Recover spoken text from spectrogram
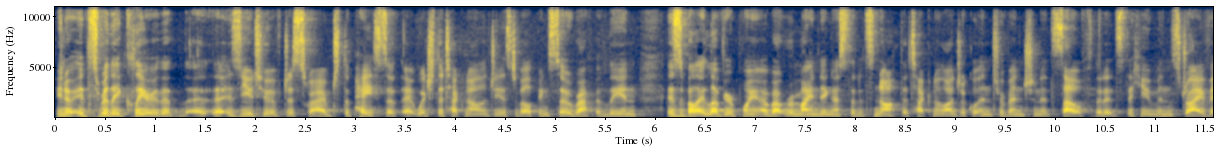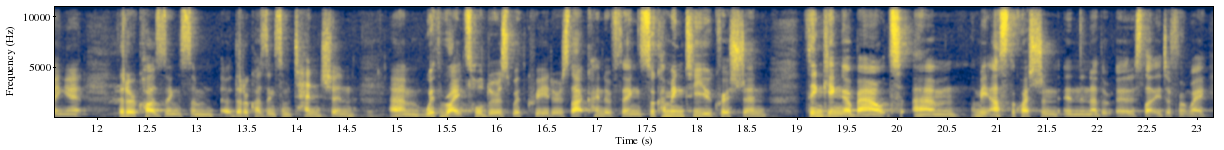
you know, it's really clear that, uh, as you two have described, the pace of, at which the technology is developing so rapidly. And Isabel, I love your point about reminding us that it's not the technological intervention itself, that it's the humans driving it that are causing some uh, that are causing some tension um, with rights holders, with creators, that kind of thing. So, coming to you, Christian, thinking about, um, let me ask the question in another, in a slightly different way.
